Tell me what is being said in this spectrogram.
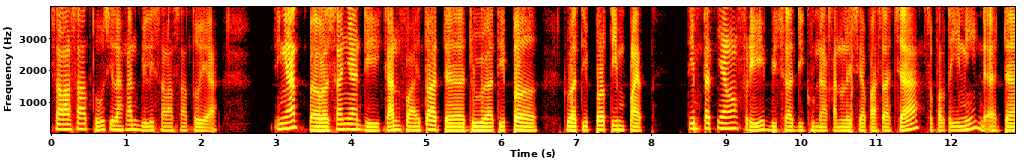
salah satu, silahkan pilih salah satu ya. Ingat bahwasanya di Canva itu ada dua tipe, dua tipe template. Template yang free bisa digunakan oleh siapa saja, seperti ini, tidak ada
